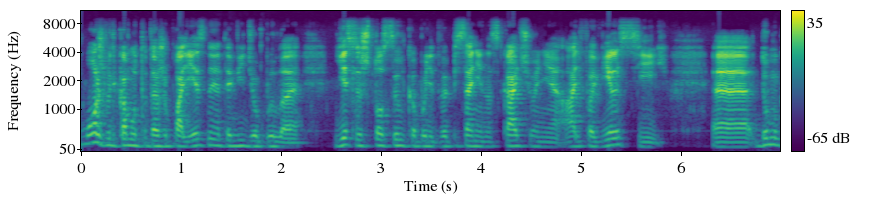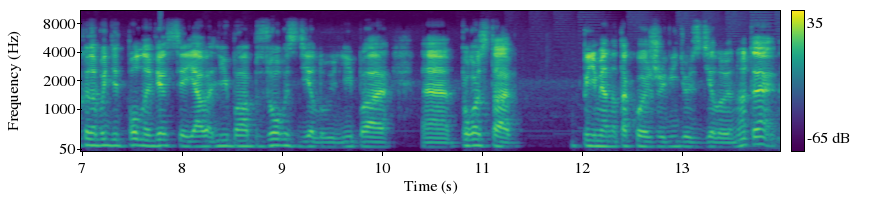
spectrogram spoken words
может быть, кому-то даже полезно это видео было. Если что, ссылка будет в описании на скачивание альфа-версий. Э, думаю, когда выйдет полная версия, я либо обзор сделаю, либо э, просто примерно такое же видео сделаю. Но это...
